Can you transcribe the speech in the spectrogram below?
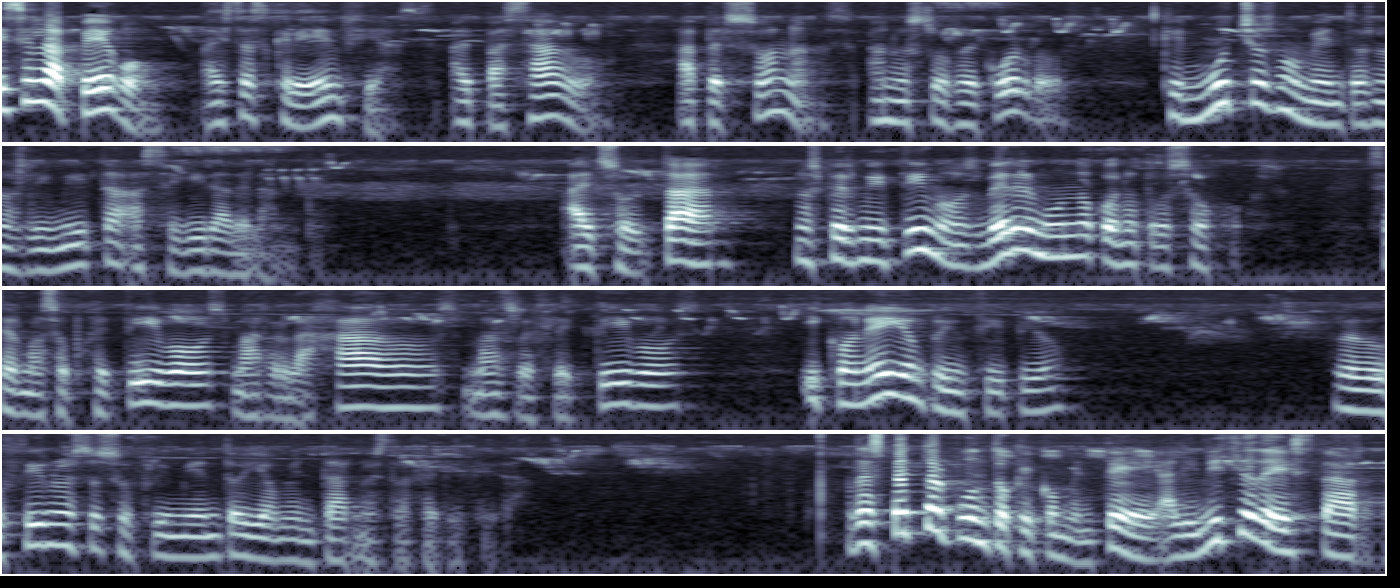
Es el apego a estas creencias, al pasado, a personas, a nuestros recuerdos, que en muchos momentos nos limita a seguir adelante. Al soltar, nos permitimos ver el mundo con otros ojos, ser más objetivos, más relajados, más reflectivos y con ello, en principio, reducir nuestro sufrimiento y aumentar nuestra felicidad. Respecto al punto que comenté al inicio de estar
